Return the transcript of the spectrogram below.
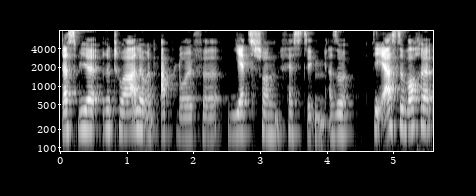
dass wir Rituale und Abläufe jetzt schon festigen. Also die erste Woche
